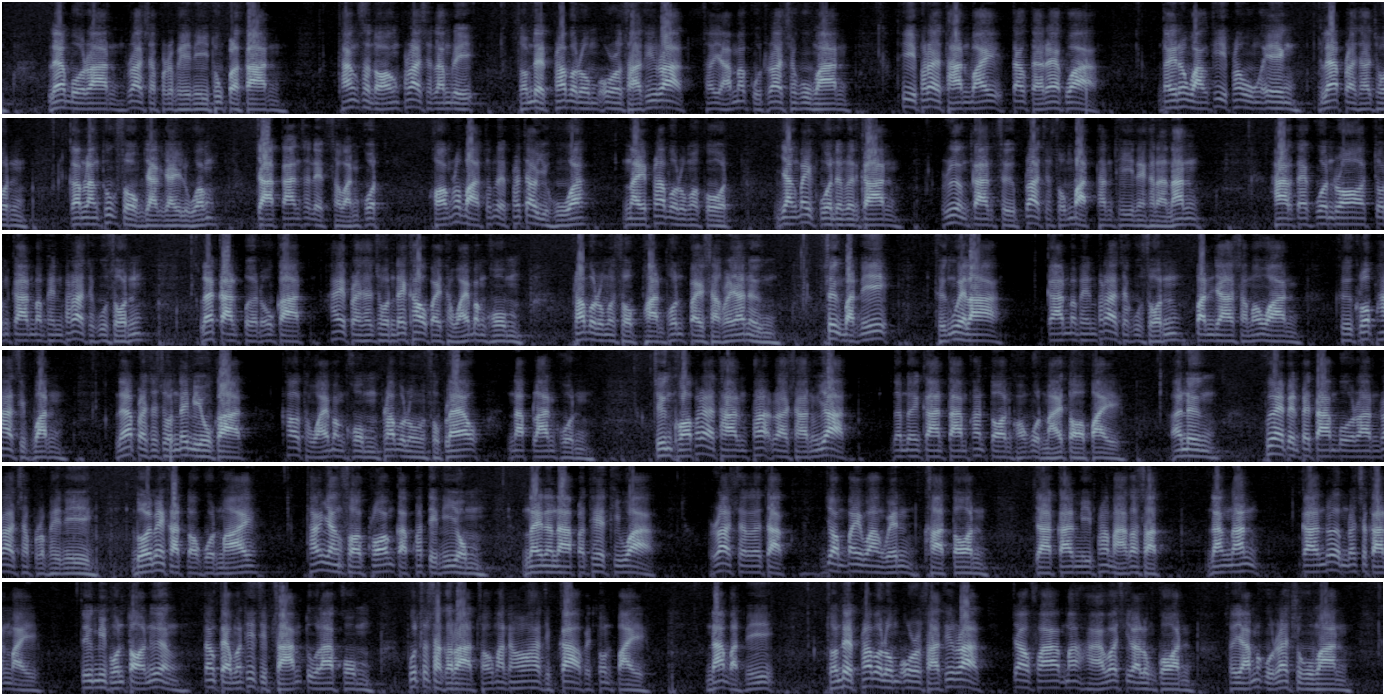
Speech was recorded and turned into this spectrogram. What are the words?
และโบราณราชประเพณีทุกประการ ทั้งสนองพระราชดำริ สมเด็จพระบรมโอรสาธิราช สยามกุฎราชกุมาร ที่พระราชทานไว้ตั้งแต่แรกว่า ในระหว่างที่พระองค์เองและประชาชนกำลังทุกโศกอย่างใหญ่หลวง จากการเสด็จสวรรคต ของพระบาทสมเด็จพระเจ้าอยู่หัว ในพระบรมโกศยังไม่ควรดำเนินการเรื่องการสืบราชสมบัติทันทีในขณะนั้น หากแต่ควรรอจนการบำเพ็ญพระราชกุศล และการเปิดโอกาสให้ประชาชนได้เข้าไปถวายบังคม พระบรมศพผ่านพ้นไปสักระยะหนึ่ง ซึ่งบัดนี้ถึงเวลาการบำเพ็ญพระราชกุศล ปัญญาสมวานคือครบ 50 วัน และประชาชนได้มีโอกาสเข้าถวายบังคม พระบรมศพแล้วนับล้านคน จึงขอพระราชทานพระราชานุญาตดำเนินการตามขั้นตอนของกฎหมายต่อไป อันหนึ่ง เพื่อให้เป็นไปตามโบราณราชประเพณี โดยไม่ขัดต่อกฎหมาย ทั้งยังสอดคล้องกับคตินิยมในนานาประเทศที่ว่า ราชอาณาจักร ย่อมไม่วางเว้นขาดตอนจากการมีพระมหากษัตริย์ ดังนั้นการเริ่มรัชกาลใหม่ จึงมีผลต่อเนื่อง ตั้งแต่วันที่ 13 ตุลาคม พุทธศักราช 2559 เป็นต้นไปณบัดนี้ สมเด็จพระบรมโอรสาธิราช เจ้าฟ้ามหาวชิราลงกรณ์สยามกุฎราชกุมาร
